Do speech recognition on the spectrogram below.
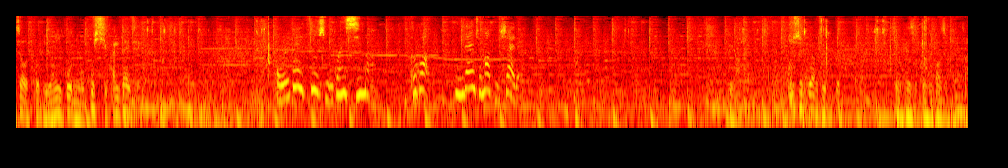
知道我头皮容易过敏，我不喜欢戴这个。偶尔戴一次有什么关系嘛？何况你戴安全帽挺帅的。不要，不是不要就是不要。现在开始公开报纸了，走。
